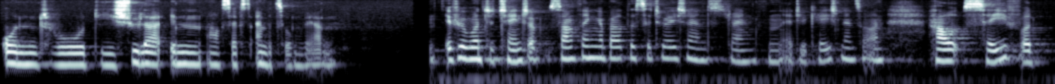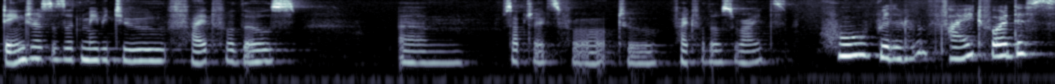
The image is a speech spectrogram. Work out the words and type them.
und wo die SchülerInnen auch selbst einbezogen werden. If we want to change up something about the situation and strengthen education and so on, how safe or dangerous is it maybe to fight for those um, subjects for to fight for those rights? Who will fight for this?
